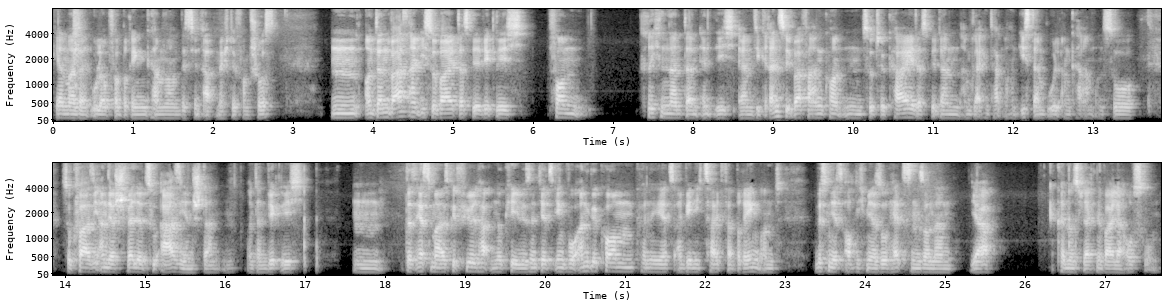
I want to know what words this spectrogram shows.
gern mal seinen Urlaub verbringen kann, wenn man ein bisschen ab möchte vom Schuss. Mm, und dann war es eigentlich so weit, dass wir wirklich von Griechenland dann endlich ähm, die Grenze überfahren konnten zur Türkei, dass wir dann am gleichen Tag noch in Istanbul ankamen und so, so quasi an der Schwelle zu Asien standen und dann wirklich mh, mm, das erste Mal das Gefühl hatten, okay, wir sind jetzt irgendwo angekommen, können jetzt ein wenig Zeit verbringen und müssen jetzt auch nicht mehr so hetzen, sondern ja, können uns vielleicht eine Weile ausruhen.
